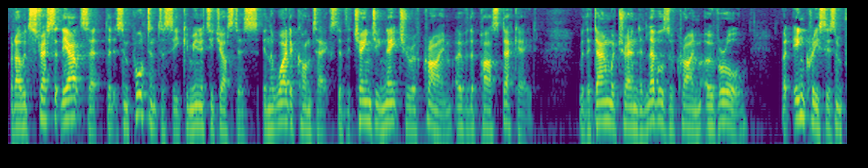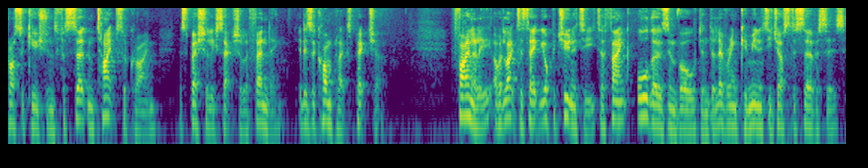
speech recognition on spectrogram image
But I would stress at the outset that it's important to see community justice in the wider context of the changing nature of crime over the past decade, with a downward trend in levels of crime overall, but increases in prosecutions for certain types of crime, especially sexual offending. It is a complex picture. Finally, I would like to take the opportunity to thank all those involved in delivering community justice services,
